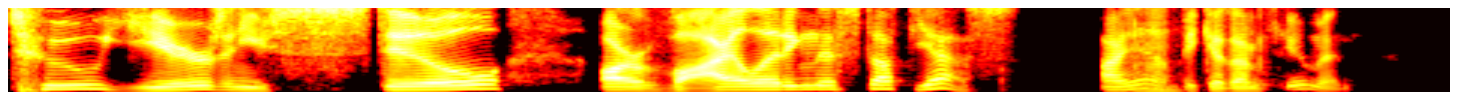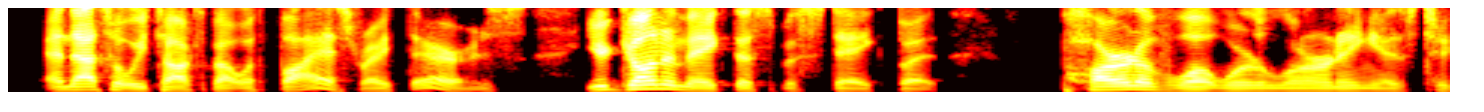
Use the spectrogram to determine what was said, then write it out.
two years and you still are violating this stuff. Yes, I am Mhm. because I'm human. And that's what we talked about with bias right there is you're going to make this mistake, but part of what we're learning is to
